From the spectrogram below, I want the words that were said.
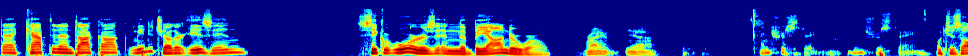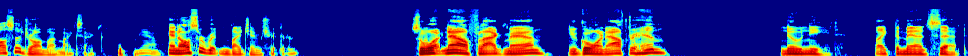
that Captain and Doc Ock meet each other is in Secret Wars in the Beyonder world, right, yeah, interesting, interesting. which is also drawn by Mike Zeck Yeah, and also written by Jim Shooter. So what now, Flag Man? You're going after him? No need. Like the man said,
